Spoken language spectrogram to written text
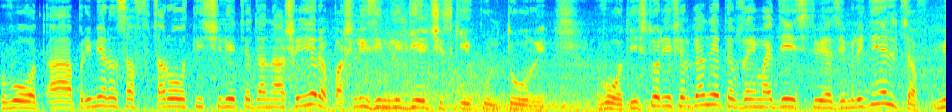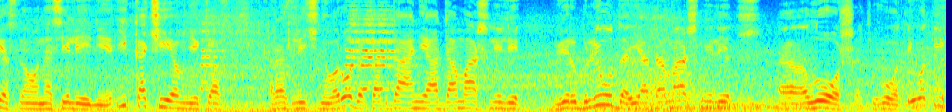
вот, а примерно со второго тысячелетия до нашей эры пошли земледельческие культуры. Вот. История Ферганы – это взаимодействие земледельцев, местного населения, и кочевников различного рода, когда они одомашнили верблюда и одомашнили э, лошадь. Вот. И вот их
